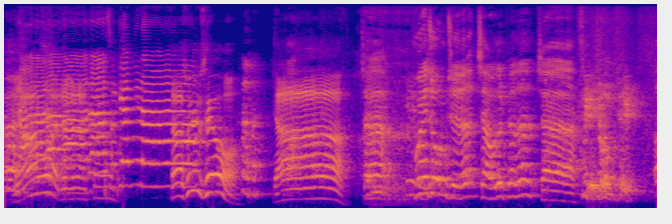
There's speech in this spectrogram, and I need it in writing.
따라라라 소개합니다. 자 소개해 주세요. 야. 자, 부해조음즈. 자, 오늘 편은 자. 아,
